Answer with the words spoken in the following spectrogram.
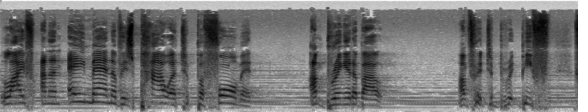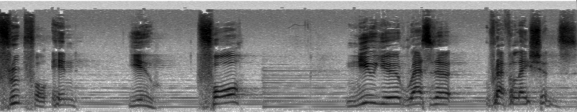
life and an amen of His power to perform it and bring it about and for it to be fruitful in you. Four New Year revelations.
